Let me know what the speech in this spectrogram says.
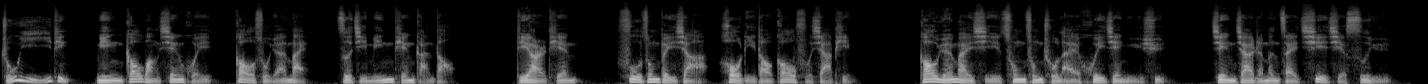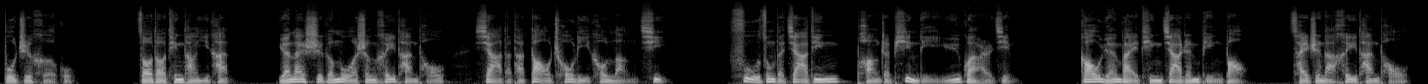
主意一定，命高望先回，告诉员外自己明天赶到。第二天，傅宗备下厚礼到高府下聘，高员外喜匆匆出来会见女婿。见家人们在窃窃私语，不知何故。走到厅堂一看，原来是个陌生黑探头，吓得他倒抽了一口冷气。傅宗的家丁捧着聘礼鱼贯而进。高员外听家人禀报，才知那黑探头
